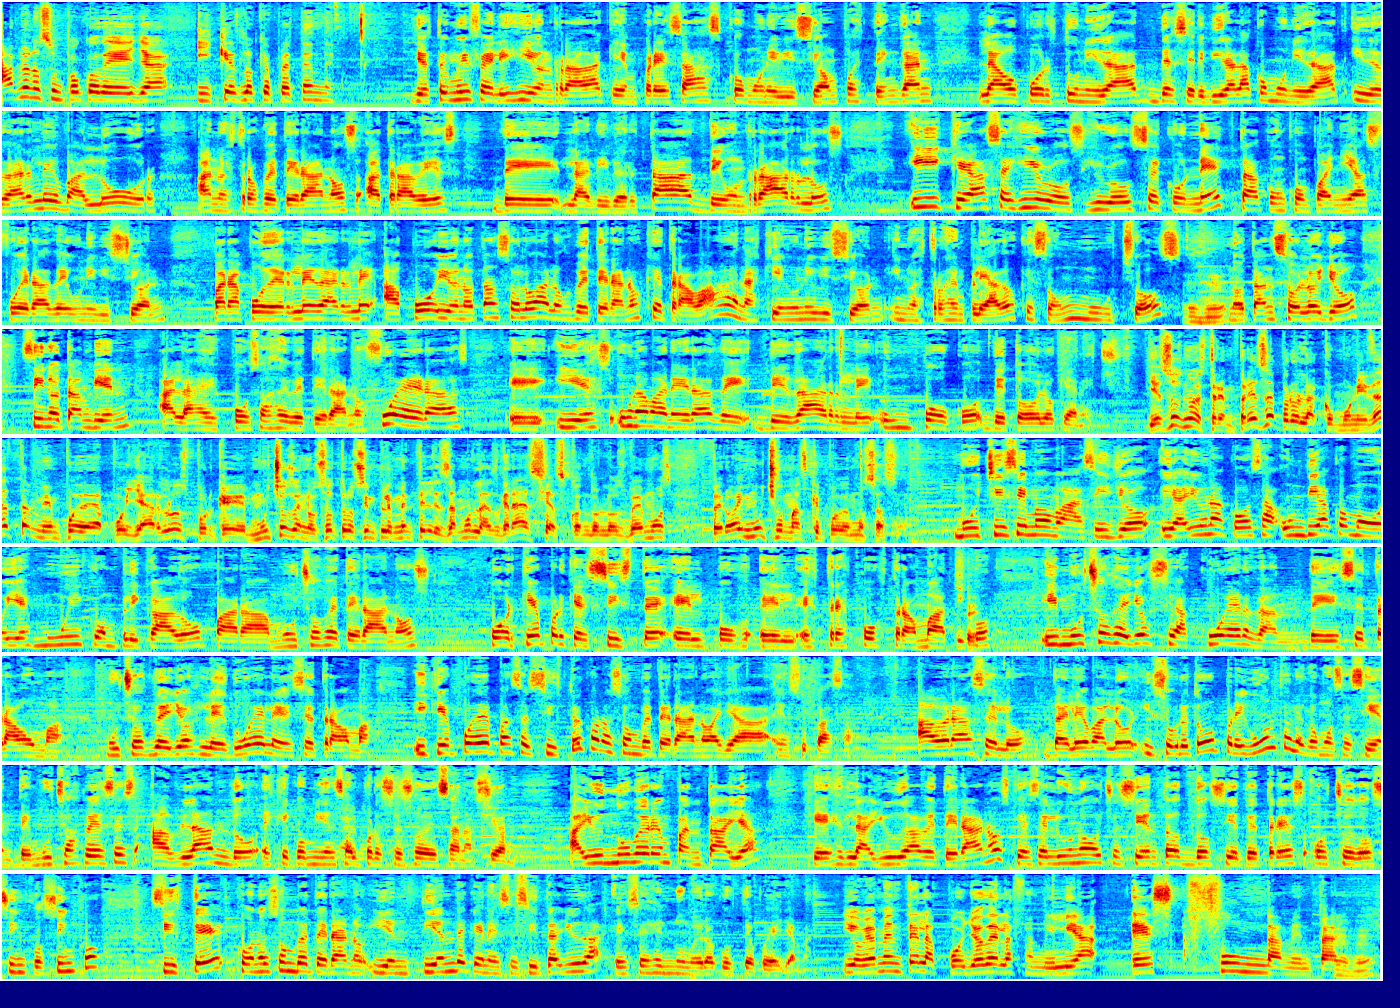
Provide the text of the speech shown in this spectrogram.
Háblanos un poco de ella y qué es lo que pretende. Yo estoy muy feliz y honrada que empresas como Univision pues tengan la oportunidad de servir a la comunidad y de darle valor a nuestros veteranos a través de la libertad, de honrarlos. ¿Y qué hace Heroes? Heroes se conecta con compañías fuera de Univision para poderle darle apoyo no tan solo a los veteranos que trabajan aquí en Univisión y nuestros empleados, que son muchos, no tan solo yo, sino también a las esposas de veteranos fuera, eh, y es una manera de, de darle un poco de todo lo que han hecho. Y eso es nuestra empresa, pero la comunidad también puede apoyarlos porque muchos de nosotros simplemente les damos las gracias cuando los vemos, pero hay mucho más que podemos hacer. Muchísimo más. Y yo, y hay una cosa, un día como hoy es muy complicado para muchos veteranos. ¿Por qué? Porque existe el, el estrés postraumático y muchos de ellos se acuerdan de ese trauma, muchos de ellos le duele ese trauma. ¿Y qué puede pasar si usted conoce a un veterano allá en su casa? Abrácelo, dale valor y sobre todo pregúntale cómo se siente. Muchas veces hablando es que comienza el proceso de sanación. Hay un número en pantalla que es la ayuda a veteranos, que es el 1-800-273-8255. Si usted conoce a un veterano y entiende que necesita ayuda, ese es el número que usted puede llamar. Y obviamente el apoyo de la familia es fundamental.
